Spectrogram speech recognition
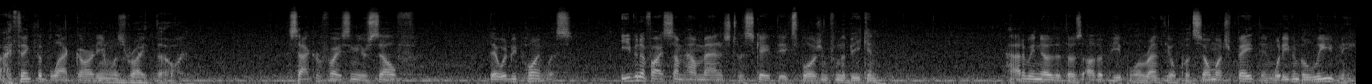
I think the Black Guardian was right, though. Sacrificing yourself, it would be pointless. Even if I somehow managed to escape the explosion from the beacon, how do we know that those other people Orenthiel put so much faith in would even believe me?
